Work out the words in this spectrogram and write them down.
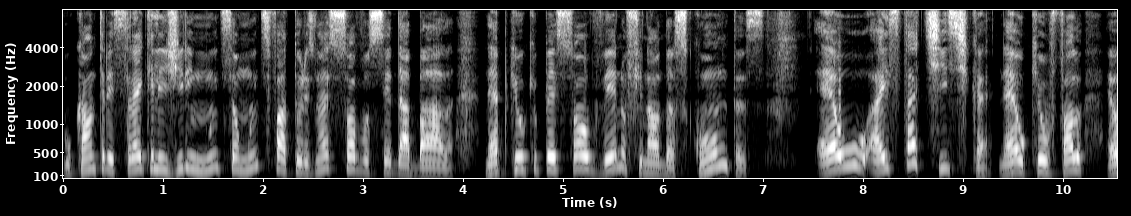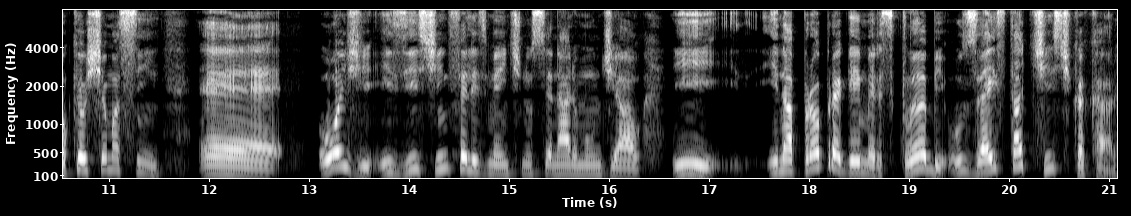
o Counter Strike ele gira em muitos, são muitos fatores, não é só você dar bala, né? Porque o que o pessoal vê no final das contas é o, a estatística, né? O que eu falo é o que eu chamo assim, é, hoje existe infelizmente no cenário mundial e e na própria Gamers Club, o Zé Estatística, cara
